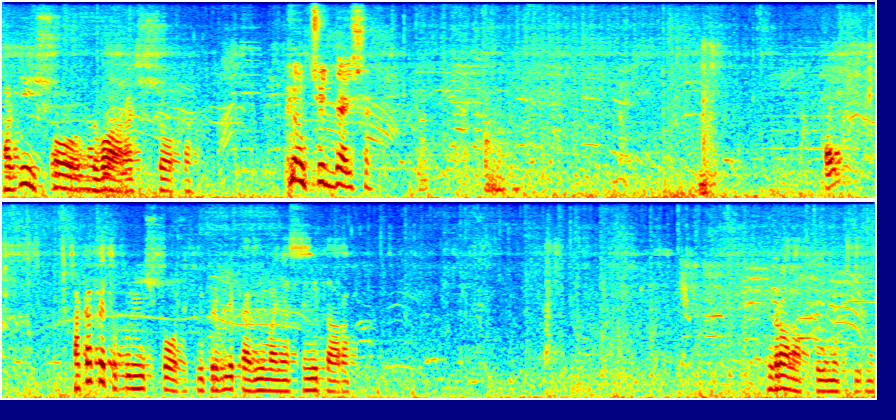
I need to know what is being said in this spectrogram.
А где еще два расчета? Чуть дальше. А как этот уничтожить, не привлекая внимания санитаров? Гранатку ему кину.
